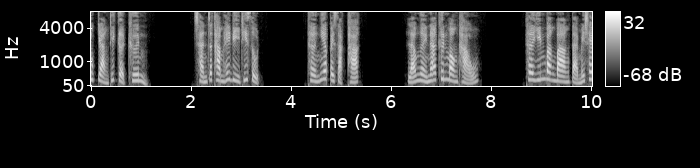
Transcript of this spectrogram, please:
ทุกอย่างที่เกิดขึ้น ฉันจะทำให้ดีที่สุด เธอเงียบไปสักพัก แล้วเงยหน้าขึ้นมองเขา เธอยิ้มบางๆ แต่ไม่ใช่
